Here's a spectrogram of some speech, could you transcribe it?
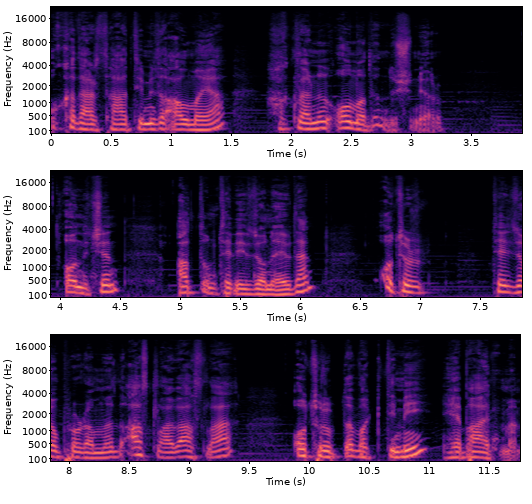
o kadar saatimizi almaya haklarının olmadığını düşünüyorum. Onun için attım televizyonu evden. O tür televizyon programlarında asla ve asla oturup da vaktimi heba etmem.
